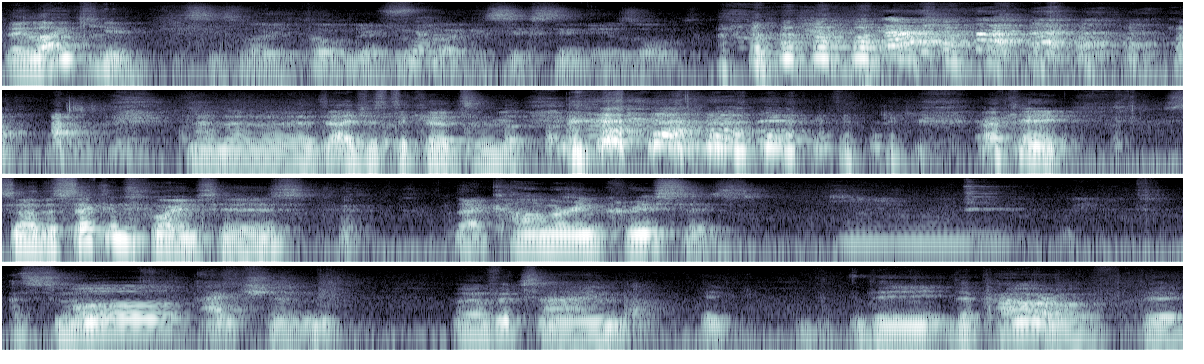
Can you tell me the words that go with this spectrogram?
They like you. This is why you told me I look like a 16 years old. No, no, no, that just occurred to me. okay, so the second point is that karma increases. A small action over time, it, the, the power of the,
